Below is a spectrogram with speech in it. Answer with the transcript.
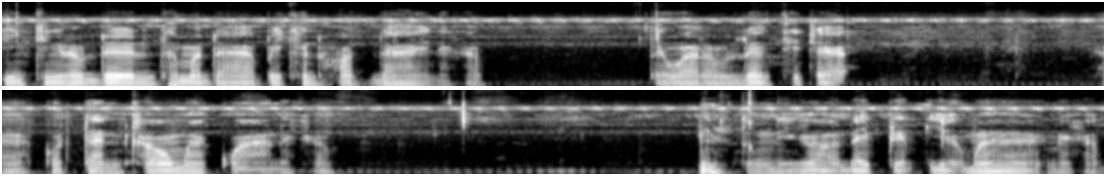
จริงๆ เราเดินธรรมดาไปขึ้นฮอตได้นะครับ แต่ว่าเราเลือกที่จะกดดันเขามากกว่านะครับ ตรงนี้ก็ได้เปรียบเยอะมากนะครับ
